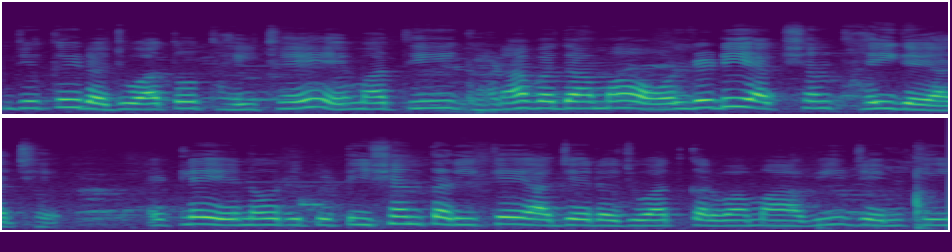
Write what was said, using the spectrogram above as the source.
જે કંઈ રજૂઆતો થઈ છે, એમાંથી ઘણા બધામાં ઓલરેડી એક્શન થઈ ગયા છે. એટલે એનો રિપિટિશન તરીકે આજે રજૂઆત કરવામાં આવી, જેમ કે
